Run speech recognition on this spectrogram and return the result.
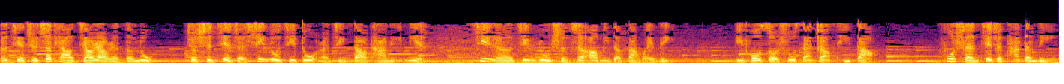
而解决这条搅扰人的路，就是借着信入基督而进到它里面，进而进入神圣奥秘的范围里。以佛所书三章提到，父神借着他的灵，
